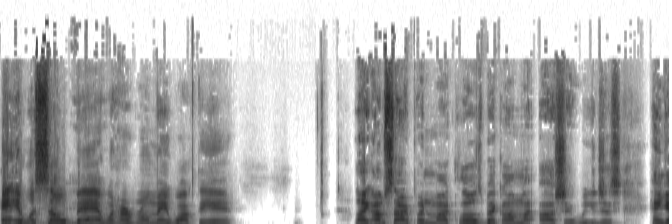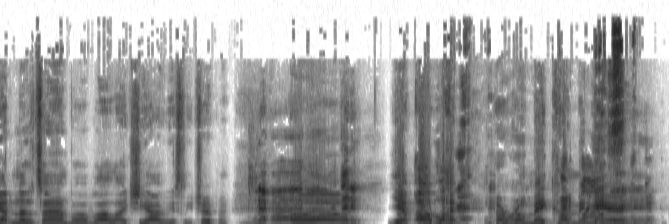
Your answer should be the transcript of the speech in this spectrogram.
And it was so Right. bad when her roommate walked in. Like, I'm started putting my clothes back on. I'm like, oh shit, we could just hang out another time, blah, blah, blah. Like, she obviously tripping. Then Yep, I'm like, her roommate come in there.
